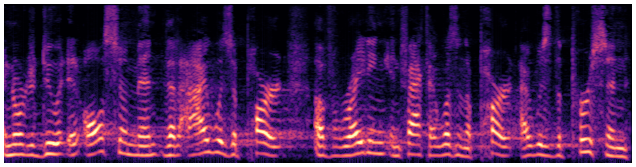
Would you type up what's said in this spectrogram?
in order to do it. It also meant that I was a part of writing, in fact, I wasn't a part, I was the person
